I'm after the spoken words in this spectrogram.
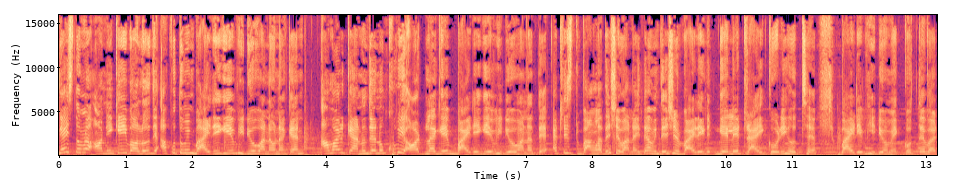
গাইস তোমরা অনেকেই বলো যে, আপু, তুমি বাইরে গিয়ে ভিডিও বানাও না কেন? আমার কেন যেন খুবই অড লাগে বাইরে গিয়ে ভিডিও বানাতে। অ্যাটলিস্ট বাংলাদেশে বানাইতে। আমি দেশের বাইরে গেলে ট্রাই করি হচ্ছে বাইরে ভিডিও মেক করতে বাট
